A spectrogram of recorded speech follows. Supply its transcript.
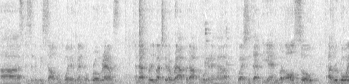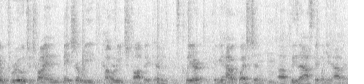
uh, specifically self-employed and rental programs. And that's pretty much going to wrap it up, and we're going to have questions at the end, but also as we're going through to try and make sure we cover each topic and it's clear, if you have a question, uh, please ask it when you have it.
